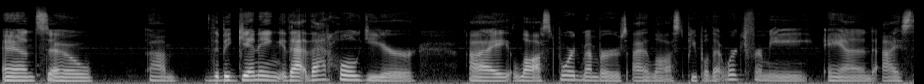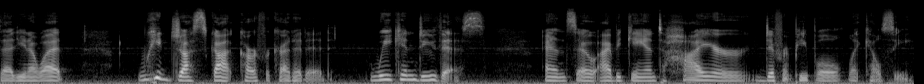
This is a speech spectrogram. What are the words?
and so um, the beginning that that whole year. I lost board members. I lost people that worked for me. And I said, you know what? we just got CARF accredited. We can do this. And so I began to hire different people like Kelsey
